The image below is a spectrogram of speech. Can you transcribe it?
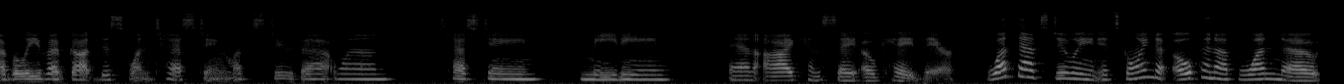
I believe I've got this one, testing. Let's do that one. Testing, meeting, and I can say OK there. What that's doing, it's going to open up OneNote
